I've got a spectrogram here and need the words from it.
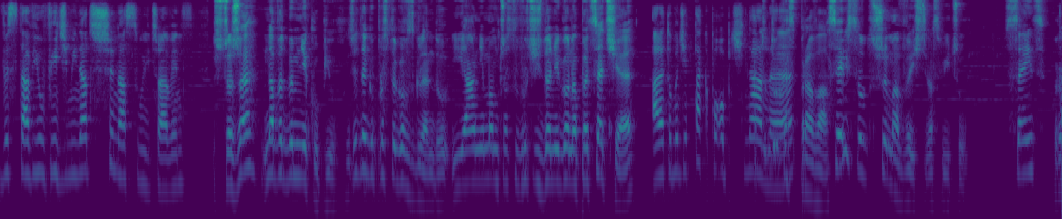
wystawił Wiedźmina 3 na Switcha, więc Szczerze, nawet bym nie kupił. Z jednego prostego względu. Ja nie mam czasu wrócić do niego na PC-cie. ale to będzie tak A to druga poobcinane. sprawa. Saints Row 3 ma wyjść na Switchu. Saints Row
